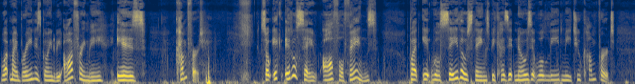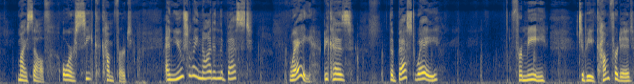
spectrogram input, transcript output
what my brain is going to be offering me is comfort. So it, it'll say awful things but it will say those things because it knows it will lead me to comfort myself or seek comfort. And usually not in the best way because the best way for me to be comforted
